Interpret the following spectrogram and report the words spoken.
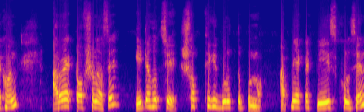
এখন আরও একটা অপশন আছে, এটা হচ্ছে সব থেকে গুরুত্বপূর্ণ। আপনি একটা পেজ খুলছেন,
